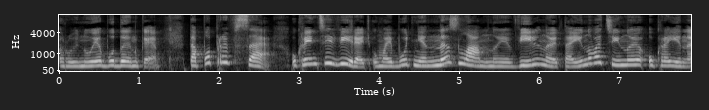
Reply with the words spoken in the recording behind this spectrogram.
руйнує будинки. Та, попри все, українці вірять у майбутнє незламної, вільної та інноваційної України.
